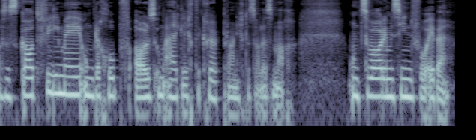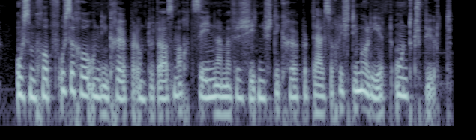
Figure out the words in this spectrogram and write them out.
Also es geht viel mehr um den Kopf als um eigentlich den Körper, wenn ich das alles mache. Und zwar im Sinn von eben aus dem Kopf rauskommen und in den Körper. Und das macht Sinn, wenn man verschiedenste Körperteile so ein bisschen stimuliert und spürt.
